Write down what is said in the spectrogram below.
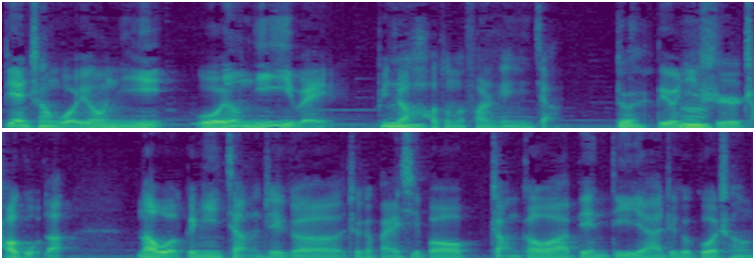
变成我用你我用你以为比较好懂的方式给你讲。对，比如你嗯是炒股的，那我跟你讲这个这个白细胞长高啊、变低啊这个过程，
